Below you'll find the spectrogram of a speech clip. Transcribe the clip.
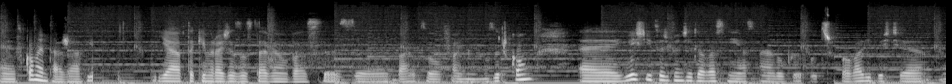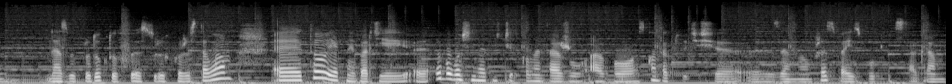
e, w komentarzach. Ja w takim razie zostawiam Was z bardzo fajną muzyczką. E, Jeśli coś będzie dla Was niejasne lub potrzebowalibyście mm, nazwy produktów, z których korzystałam, e, to jak najbardziej e, albo właśnie napiszcie w komentarzu, albo skontaktujcie się ze mną przez Facebook, Instagram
